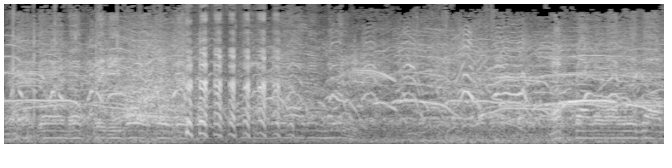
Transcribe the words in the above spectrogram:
We're going to Piggy Boy. Up by the water we come.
